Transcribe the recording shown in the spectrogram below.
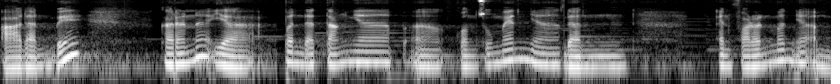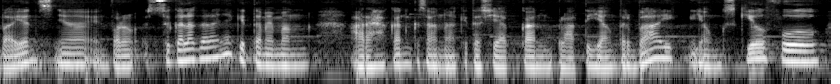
A dan B karena ya pendatangnya, eh, konsumennya, dan environmentnya, ambience-nya, segala-galanya kita memang arahkan ke sana. Kita siapkan pelatih yang terbaik, yang skillful,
